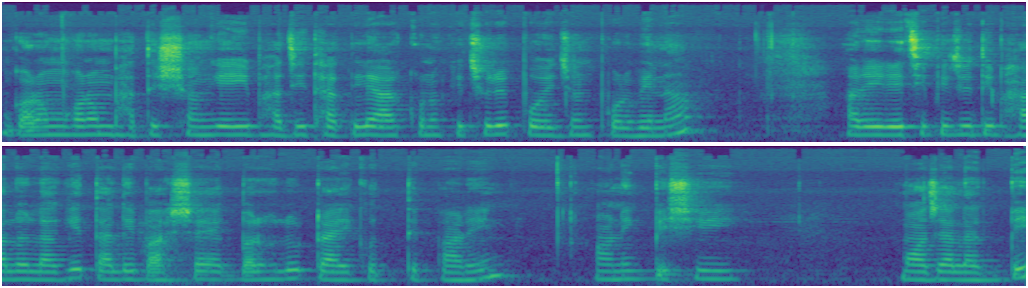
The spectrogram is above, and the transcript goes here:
গরম গরম ভাতের সঙ্গে এই ভাজি থাকলে আর কোনো কিছুরই প্রয়োজন পড়বে না। আর এই রেসিপি যদি ভালো লাগে তাহলে বাসায় একবার হলেও ট্রাই করতে পারেন। অনেক বেশি মজা লাগবে।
